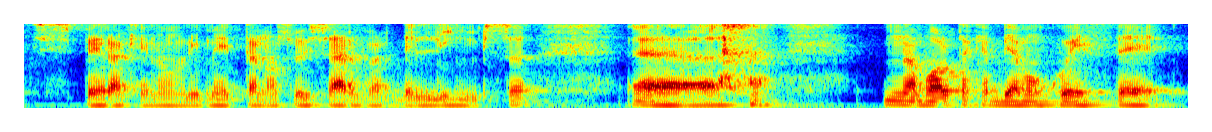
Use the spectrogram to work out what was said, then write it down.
si spera che non li mettano sui server dell'INPS, eh, una volta che abbiamo queste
